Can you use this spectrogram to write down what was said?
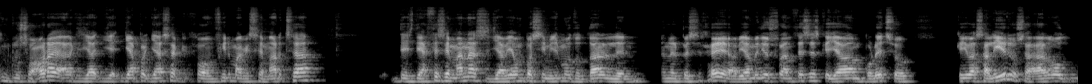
incluso ahora ya, ya, se confirma que se marcha. Desde hace semanas ya había un pesimismo total en, el PSG. Había medios franceses que ya daban por hecho que iba a salir, o sea, algo,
